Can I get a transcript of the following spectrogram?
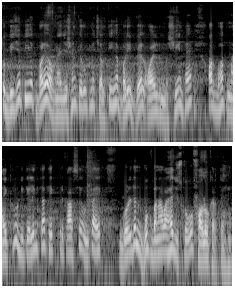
तो बीजेपी एक बड़े ऑर्गेनाइजेशन के रूप में चलती है, बड़ी वेल ऑयल्ड मशीन है और बहुत माइक्रो डिटेलिंग तक एक प्रकार से उनका एक गोल्डन बुक बना हुआ है, जिसको वो फॉलो करते हैं।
